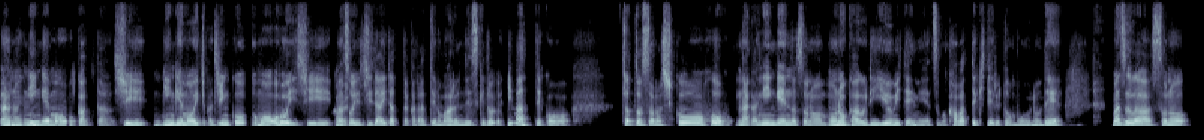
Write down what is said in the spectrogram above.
あの、人間も多かったし、人間も多いというか人口も多いし、まあ、はいそういう時代だったからっていうのもあるんですけど、今ってこう、ちょっとその思考方法、なんか人間のその物を買う理由みたいなやつも変わってきてると思うので、まずはその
